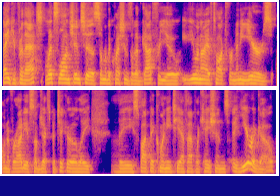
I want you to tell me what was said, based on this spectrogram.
Thank you for that. Let's launch into some of the questions that I've got for you. You and I have talked for many years on a variety of subjects, particularly the spot Bitcoin ETF applications. A year ago,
